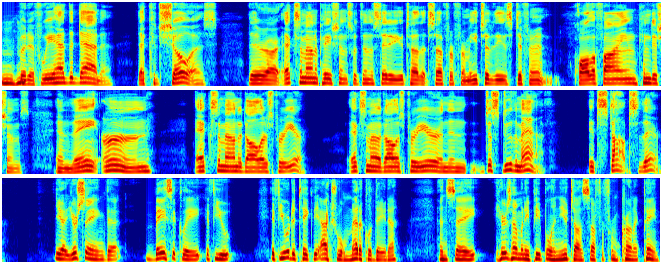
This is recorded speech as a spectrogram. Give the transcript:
Mhm. but if we had the data that could show us there are X amount of patients within the state of Utah that suffer from each of these different qualifying conditions, and they earn X amount of dollars per year, X amount of dollars per year, and then just do the math. It stops there. Yeah, you're saying that basically if you if you were to take the actual medical data and say here's how many people in Utah suffer from chronic pain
